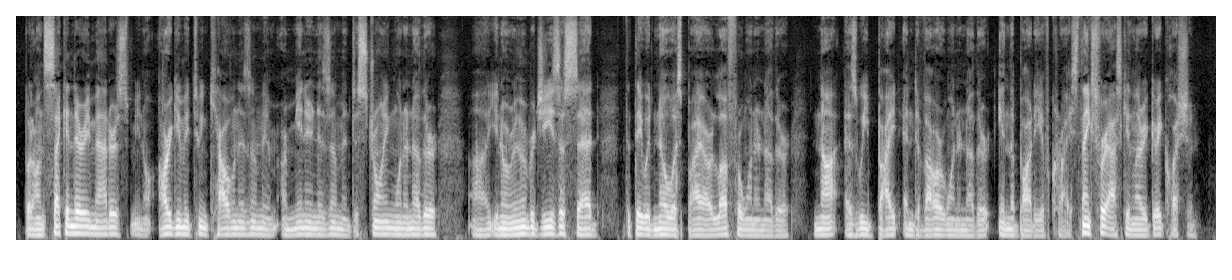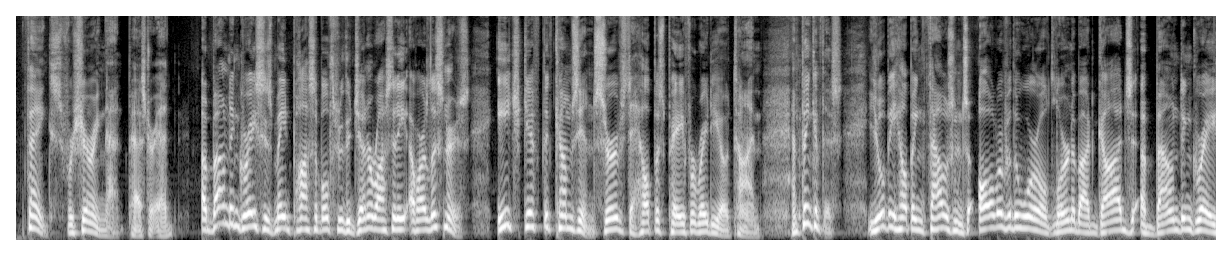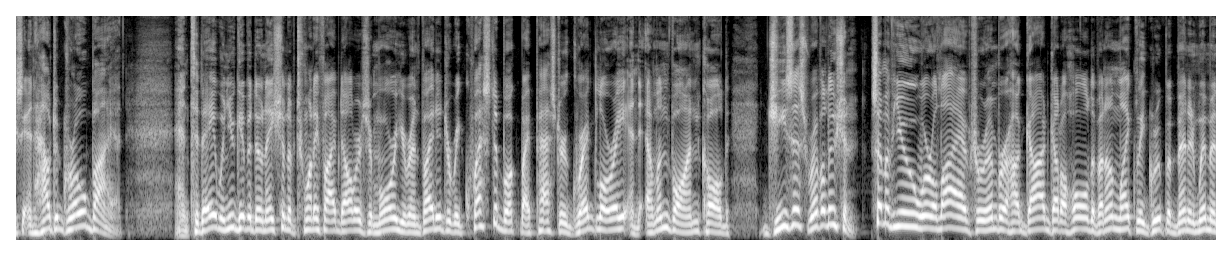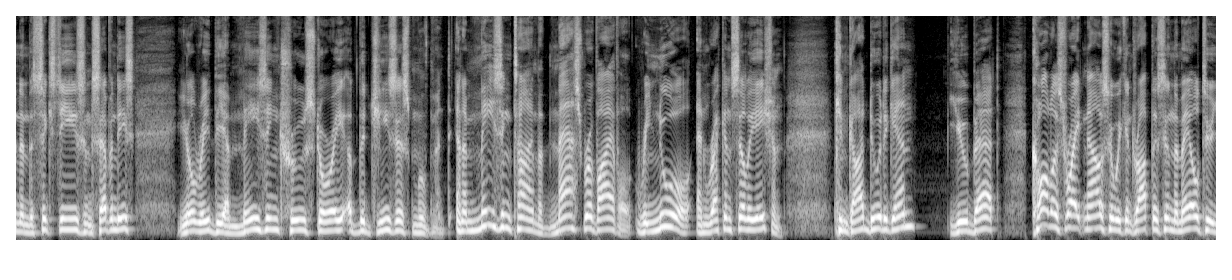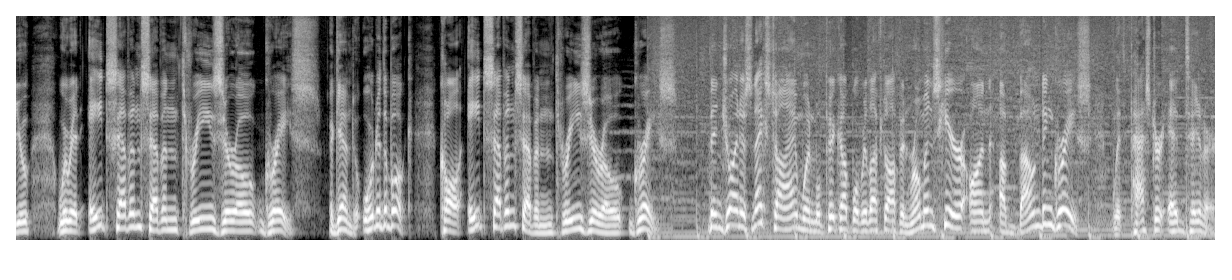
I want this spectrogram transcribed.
But on secondary matters, you know, argument between Calvinism and Arminianism and destroying one another, uh, you know, remember Jesus said that they would know us by our love for one another, not as we bite and devour one another in the body of Christ. Thanks for asking, Larry. Great question. Thanks for sharing that, Pastor Ed. Abounding Grace is made possible through the generosity of our listeners. Each gift that comes in serves to help us pay for radio time. And think of this you'll be helping thousands all over the world learn about God's abounding grace and how to grow by it. And today, when you give a donation of $25 or more, you're invited to request a book by Pastor Greg Laurie and Ellen Vaughn called Jesus Revolution. Some of you were alive to remember how God got a hold of an unlikely group of men and women in the 60s and 70s you'll read the amazing true story of the Jesus movement, an amazing time of mass revival, renewal, and reconciliation. Can God do it again? You bet. Call us right now so we can drop this in the mail to you. We're at 877 Grace. Again, to order the book, call 877 Grace. Then join us next time when we'll pick up where we left off in Romans here on Abounding Grace with Pastor Ed Taylor.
